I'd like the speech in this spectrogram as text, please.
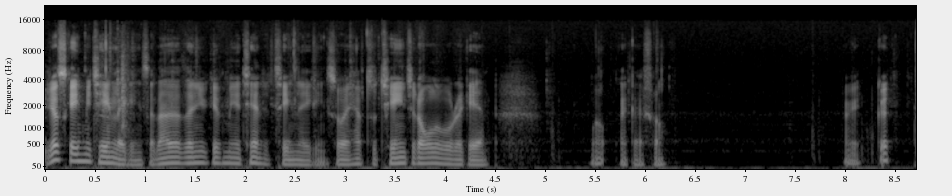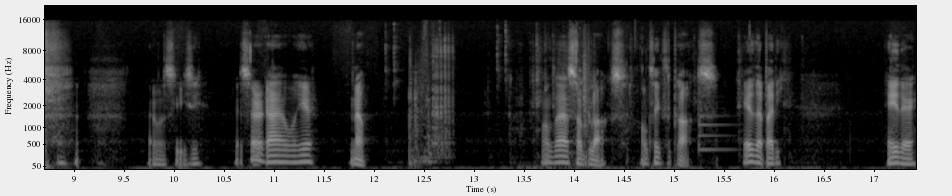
you just gave me chain leggings, and then you give me a enchanted chain leggings, so I have to change it all over again. Well, that guy fell. Okay, good. that was easy. Is there a guy over here? No. Well, there's our blocks. I'll take the blocks. Hey there, buddy. Hey there.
